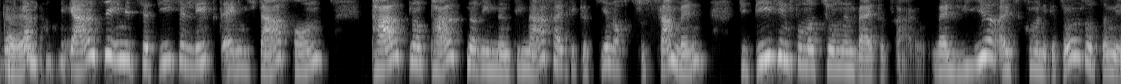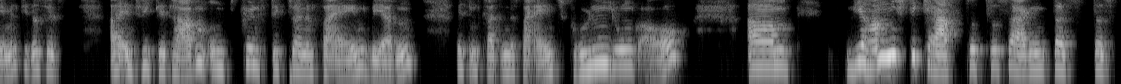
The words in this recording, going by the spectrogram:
Das Okay. ganze, die ganze Initiative lebt eigentlich davon, Partner und Partnerinnen, die nachhaltig agieren, auch zu sammeln, die diese Informationen weitertragen. Weil wir als Kommunikationsunternehmen, die das jetzt äh, entwickelt haben und künftig zu einem Verein werden, wir sind gerade in der Vereinsgründung auch, ähm, wir haben nicht die Kraft sozusagen, das, das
